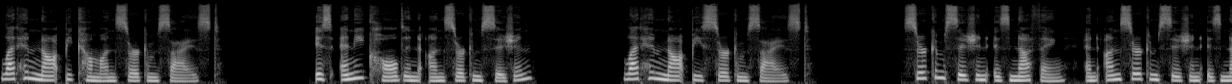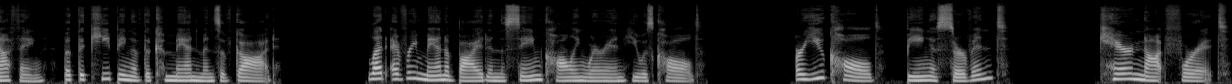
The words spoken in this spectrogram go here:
Let him not become uncircumcised. Is any called in uncircumcision? Let him not be circumcised. Circumcision is nothing, and uncircumcision is nothing, but the keeping of the commandments of God. Let every man abide in the same calling wherein he was called. Are you called, being a servant? Care not for it.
